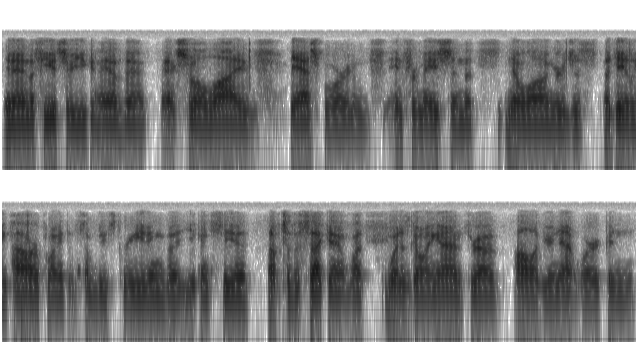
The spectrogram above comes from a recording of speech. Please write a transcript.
you know, in the future you can have that actual live dashboard of information that's no longer just a daily PowerPoint that somebody's creating, but you can see it up to the second what what is going on throughout all of your network and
